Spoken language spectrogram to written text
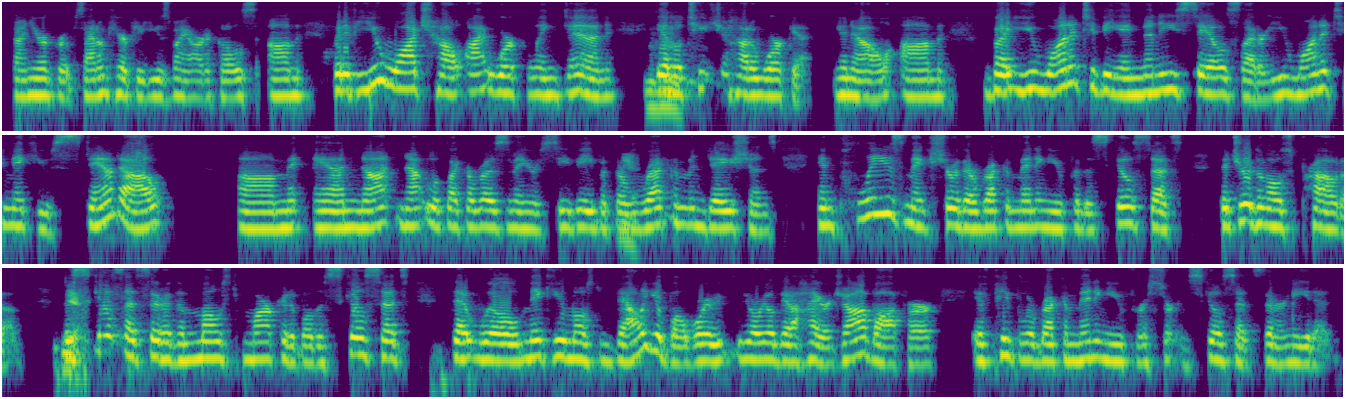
on your groups. I don't care if you use my articles. Um, but if you watch how I work LinkedIn, mm -hmm. it'll teach you how to work it, you know. Um, but you want it to be a mini sales letter. You want it to make you stand out um, and not not look like a resume or CV, but the yeah. recommendations. And please make sure they're recommending you for the skill sets that you're the most proud of, the yeah. skill sets that are the most marketable, the skill sets that will make you most valuable, where you'll get a higher job offer if people are recommending you for certain skill sets that are needed.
